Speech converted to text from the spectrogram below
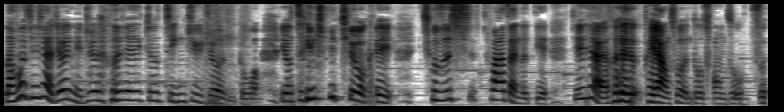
然后接下来就是你觉得 那些就京剧就很多，有京剧就可以就是发展的点，接下来会培养出很多创作者。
